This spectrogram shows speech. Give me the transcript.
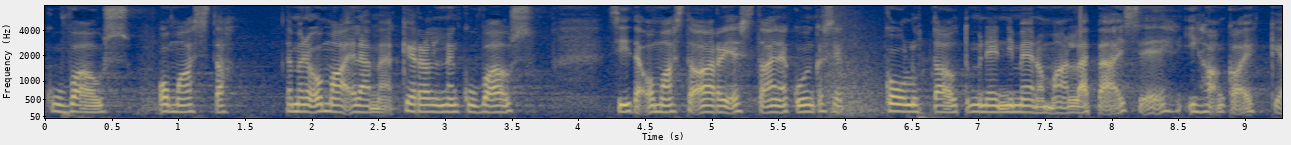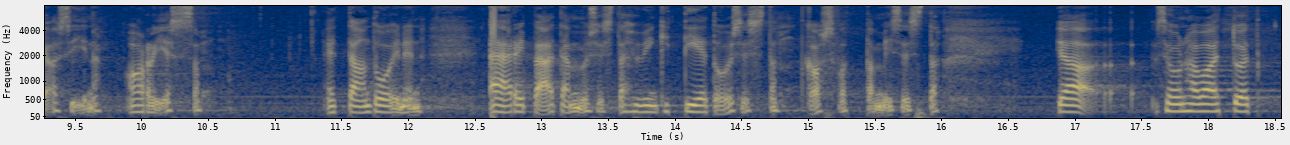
kuvaus omasta, tämmöinen oma elämä, kerrallinen kuvaus siitä omasta arjestaan ja kuinka se kouluttautuminen nimenomaan läpäisee ihan kaikkea siinä arjessa. Että on toinen ääripää tämmöisestä hyvinkin tietoisesta kasvattamisesta. Ja se on havaittu, että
